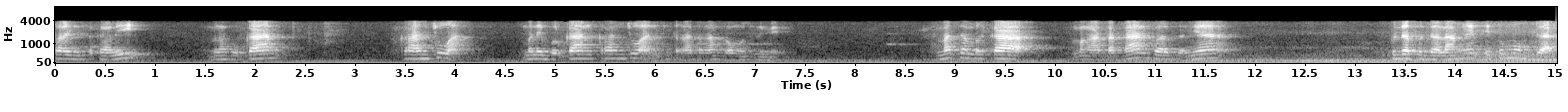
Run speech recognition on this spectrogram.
sering sekali melakukan kerancuan, menimbulkan kerancuan di tengah-tengah kaum muslimin. Semacam mereka mengatakan bahasanya benda-benda langit itu mudah.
